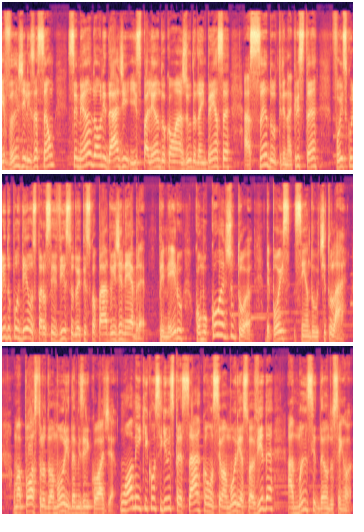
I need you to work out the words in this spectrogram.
evangelização, semeando a unidade e espalhando com a ajuda da imprensa a sã doutrina cristã, foi escolhido por Deus para o serviço do episcopado em Genebra, primeiro como coadjutor, depois sendo o titular um apóstolo do amor e da misericórdia, um homem que conseguiu expressar com o seu amor e a sua vida a mansidão do Senhor.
